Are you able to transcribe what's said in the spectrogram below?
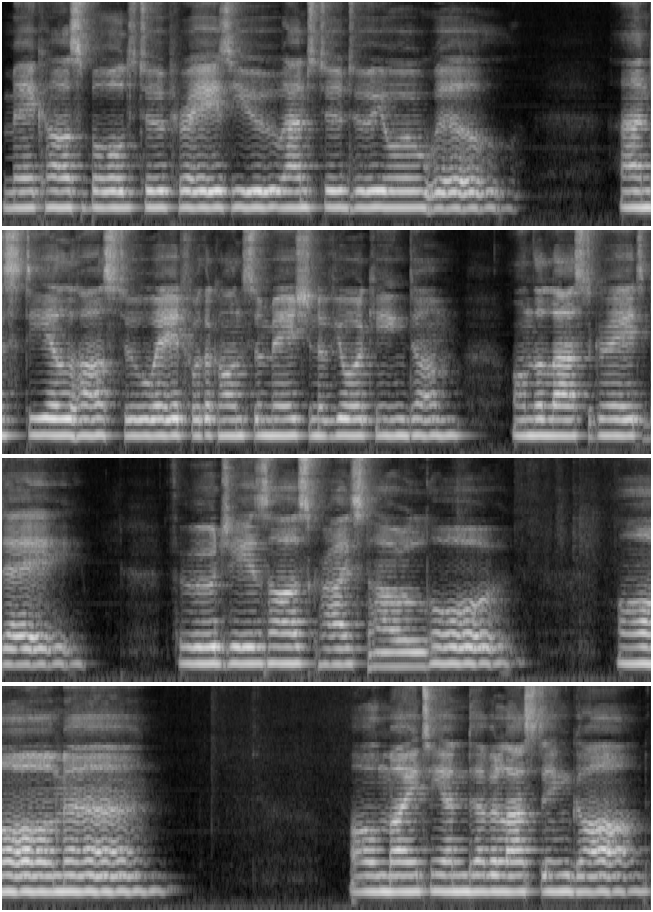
make us bold to praise you and to do your will, and steel us to wait for the consummation of your kingdom on the last great day. Through Jesus Christ our Lord. Amen. Almighty and everlasting God,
